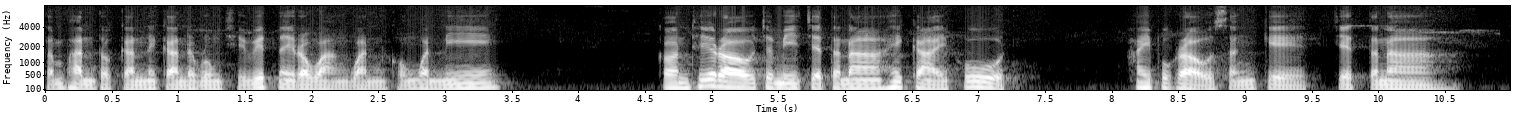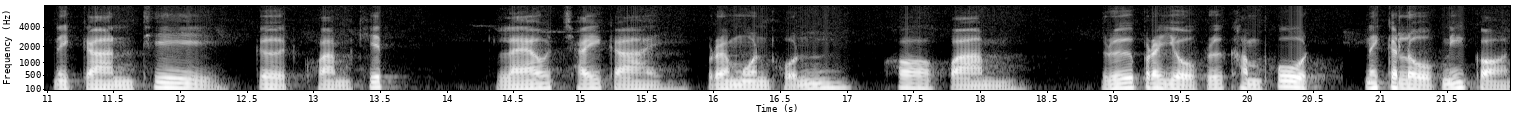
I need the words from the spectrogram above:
สัมพันธ์ต่อกันในการดำรงชีวิตในระหว่างวันของวันนี้ ก่อนที่เราจะมีเจตนาให้กายพูด ให้พวกเราสังเกตเจตนาในการที่เกิดความคิด แล้วใช้กายประมวลผลข้อความ หรือประโยคหรือคำพูดในกะโหลกนี้ก่อน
